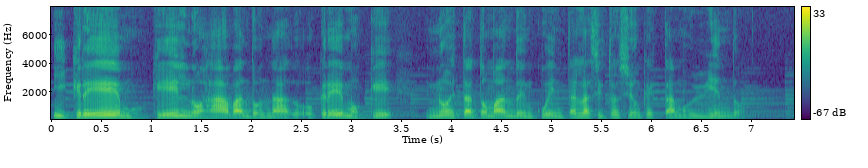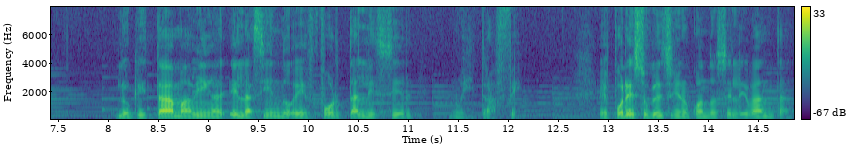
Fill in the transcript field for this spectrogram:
y creemos que Él nos ha abandonado o creemos que no está tomando en cuenta la situación que estamos viviendo, lo que está más bien Él haciendo es fortalecer nuestra fe. Es por eso que el Señor cuando se levanta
